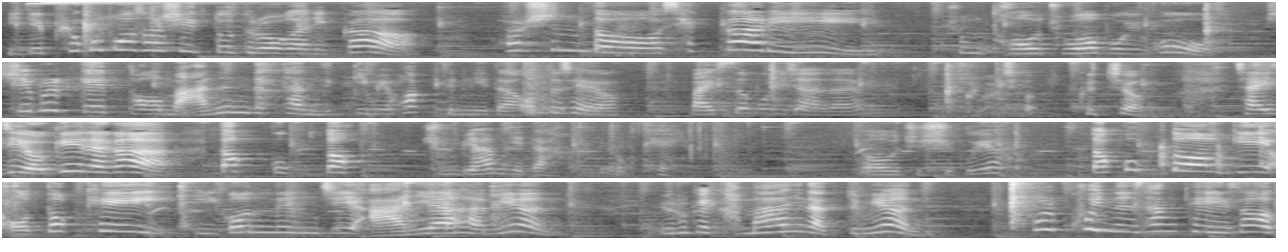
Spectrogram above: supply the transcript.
이게 표고버섯이 또 들어가니까 훨씬 더 색깔이 좀 더 좋아 보이고 씹을 게 더 많은 듯한 느낌이 확 듭니다. 어떠세요? 맛있어 보이지 않아요? 그쵸? 그쵸? 자, 이제 여기에다가 떡국떡 준비합니다. 이렇게 넣어주시고요. 떡국떡이 어떻게 익었는지 아냐 하면 이렇게 가만히 놔두면 끓고 있는 상태에서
